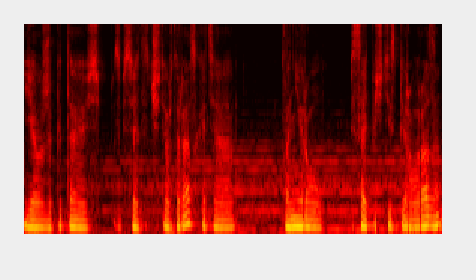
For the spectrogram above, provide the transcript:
Я уже пытаюсь записать это четвертый раз, хотя планировал писать почти с первого раза.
